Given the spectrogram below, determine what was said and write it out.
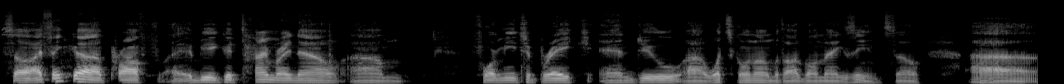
So I think, uh, Prof, it'd be a good time right now um, for me to break and do uh, what's going on with Oddball Magazine. So uh,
